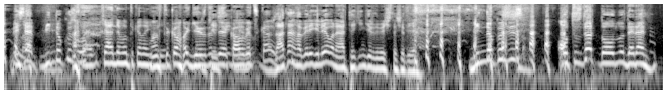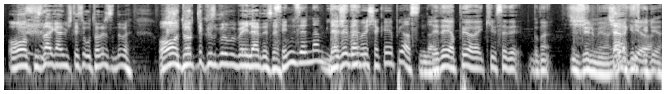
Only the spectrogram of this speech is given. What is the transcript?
Mesela 1900 Yani kendi mıntıkana gitti. Mıntıkama girdin diye Kesin kavga canım. çıkar mı? Zaten haberi geliyor bana Ertekin girdi Beşiktaş'a diye. 1934 doğumlu deden. O kızlar gelmiş dese utanırsın değil mi? O dörtlü kız grubu beyler dese. Senin üzerinden Dede yaşlılar de- böyle şaka yapıyor aslında. Dede yapıyor ve kimse de buna üzülmüyor. Şey Herkes diyor, gülüyor.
